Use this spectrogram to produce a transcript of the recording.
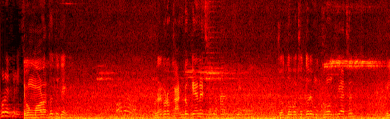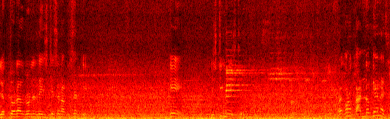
ধরে ফেলেছি। এবং ওনার কোনো কাণ্ড জ্ঞান আছে? চোদ্দ বছর ধরে মুখ্যমন্ত্রী আছেন। ইলেকটোরাল রোলের রেজিস্ট্রেশন অফিসার কে? কে? ডিস্ট্রিক্ট ম্যাজিস্ট্রেট ওনার কোনো কাণ্ড জ্ঞান আছে?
